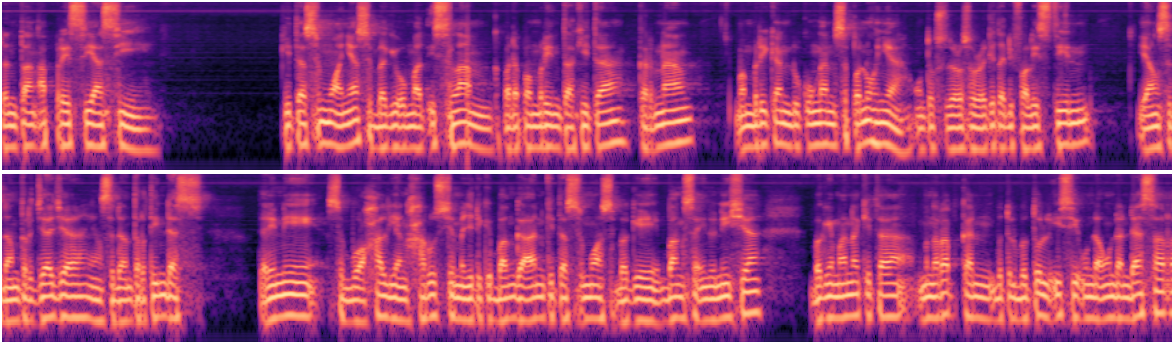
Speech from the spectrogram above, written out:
Tentang apresiasi kita semuanya sebagai umat Islam kepada pemerintah kita karena memberikan dukungan sepenuhnya untuk saudara-saudara kita di Palestina yang sedang terjajah, yang sedang tertindas. Dan ini sebuah hal yang harusnya menjadi kebanggaan kita semua sebagai bangsa Indonesia bagaimana kita menerapkan betul-betul isi undang-undang dasar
